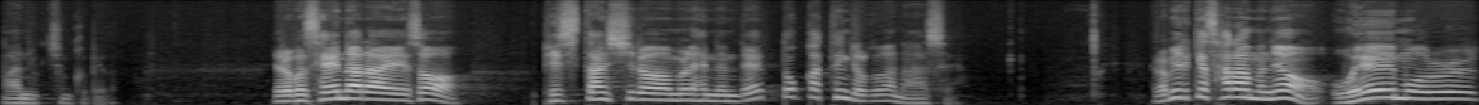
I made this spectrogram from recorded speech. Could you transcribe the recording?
16,900원. 여러분 세 나라에서 비슷한 실험을 했는데 똑같은 결과가 나왔어요. 여러분 이렇게 사람은요 외모를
